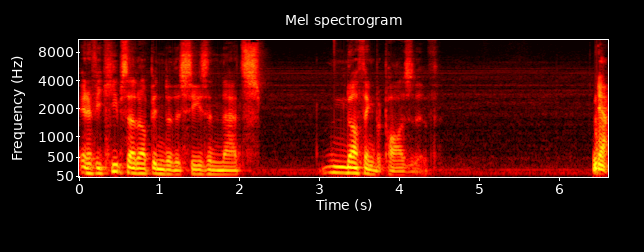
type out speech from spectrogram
And if he keeps that up into the season, that's nothing but positive. Yeah.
